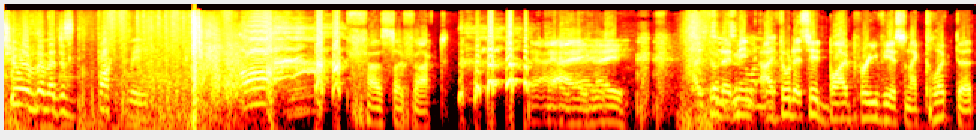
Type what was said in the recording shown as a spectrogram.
two of them that just fucked me. Oh! That was so fucked. hey, hey. I thought it meant, I thought it said buy previous and I clicked it.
